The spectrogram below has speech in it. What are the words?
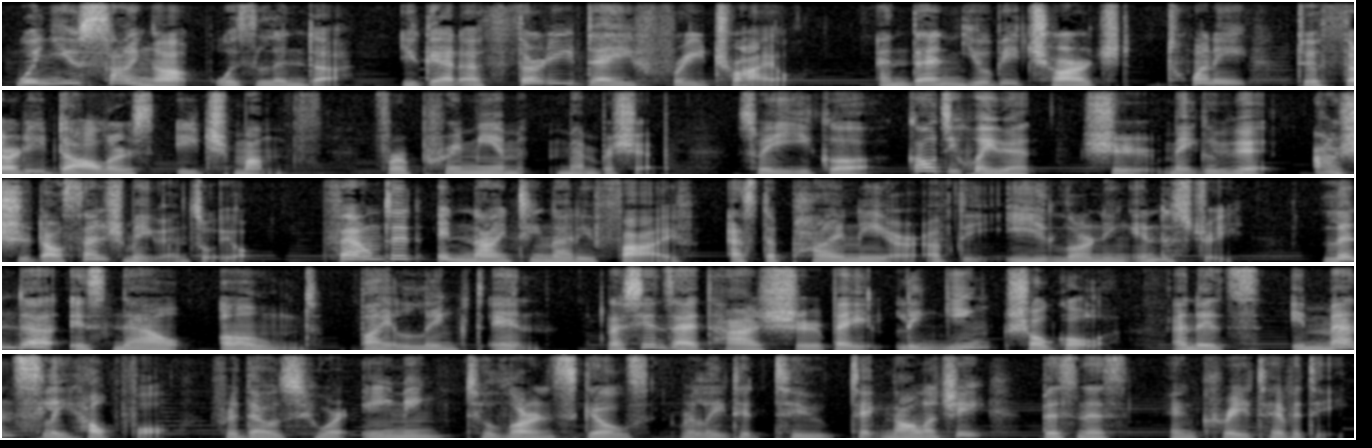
When you sign up with Lynda, you get a 30-day free trial, and then you'll be charged 20 to 30 dollars each month for premium membership. 所以一个高级会员是每个月二十到三十美元左右。Founded in 1995 as the pioneer of the e-learning industry, Lynda is now owned by LinkedIn. 那现在它是被领英收购了。，and it's immensely helpful for those who are aiming to learn skills related to technology, business, and creativity.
